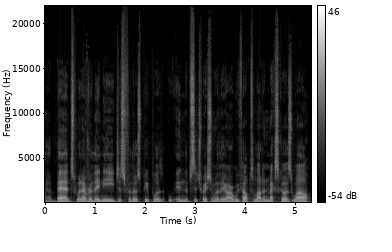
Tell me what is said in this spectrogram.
uh, beds, whatever they need, just for those people in the situation where they are. We've helped a lot in Mexico as well.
